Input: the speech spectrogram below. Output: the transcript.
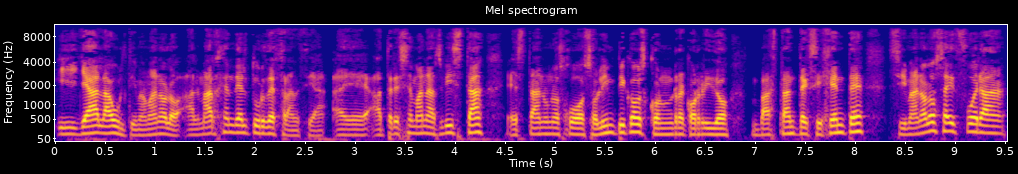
Y ya la última, Manolo, al margen del Tour de Francia, eh, a tres semanas vista están unos Juegos Olímpicos con un recorrido bastante exigente. Si Manolo Saiz fuera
